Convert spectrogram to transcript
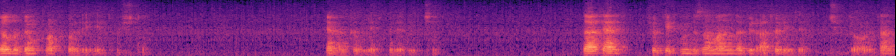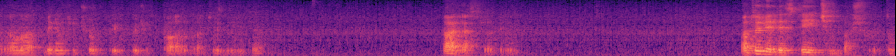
Yolladığım portfolyoya gitmiştim. Hemen kabul etmeleri için. Zaten çok yakın bir zamanda bir atölyede oradan ama benim çok büyük çok pahalı bir atölyeydi. Hala sıradayım. Atölye desteği için başvurdum.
